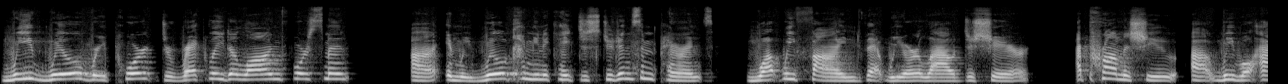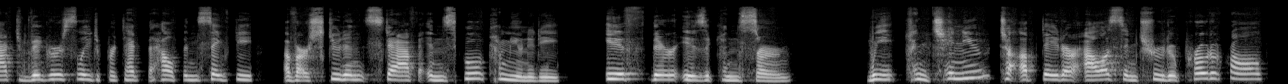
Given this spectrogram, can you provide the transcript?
We will report directly to law enforcement uh, and we will communicate to students and parents what we find that we are allowed to share. I promise you, uh, we will act vigorously to protect the health and safety of our students, staff, and school community if there is a concern. We continue to update our Alice Intruder protocol.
